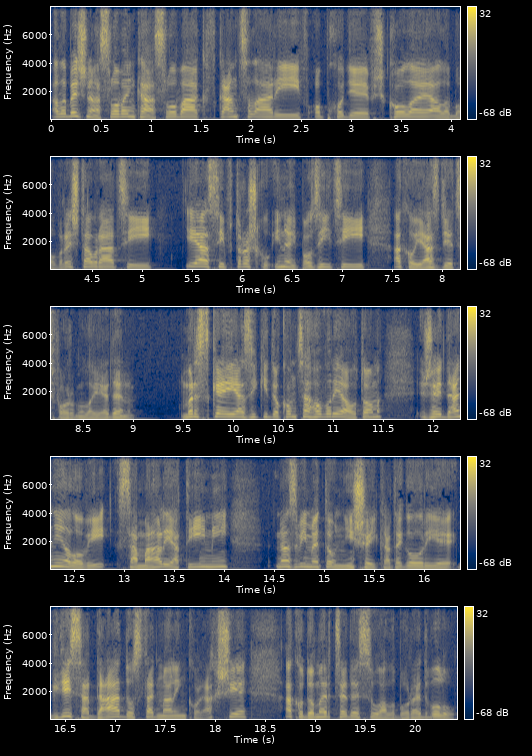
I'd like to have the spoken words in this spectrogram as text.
Ale bežná Slovenka a Slovák v kancelárii, v obchode, v škole alebo v reštaurácii je asi v trošku inej pozícii ako jazdec Formule 1. Mrzké jazyky dokonca hovoria o tom, že Danielovi sa mália týmy, nazvime to nižšej kategórie, kde sa dá dostať malinko ľahšie ako do Mercedesu alebo Red Bullu.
